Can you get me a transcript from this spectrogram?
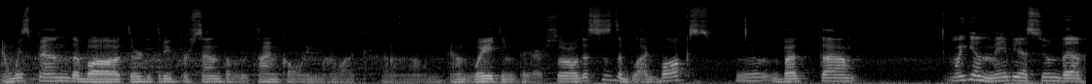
and we spend about 33% of the time calling malloc um, and waiting there. So this is the black box, but um, we can maybe assume that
